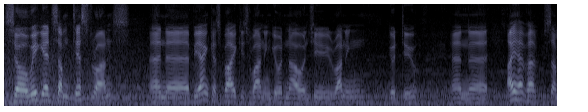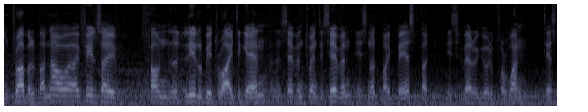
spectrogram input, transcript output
so we get some test runs. And uh, Bianca's bike is running good now, and she's running good too. And uh, I have had some trouble, but now I feel so found a little bit right again. 727 is not my best, but it's very good for one test.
